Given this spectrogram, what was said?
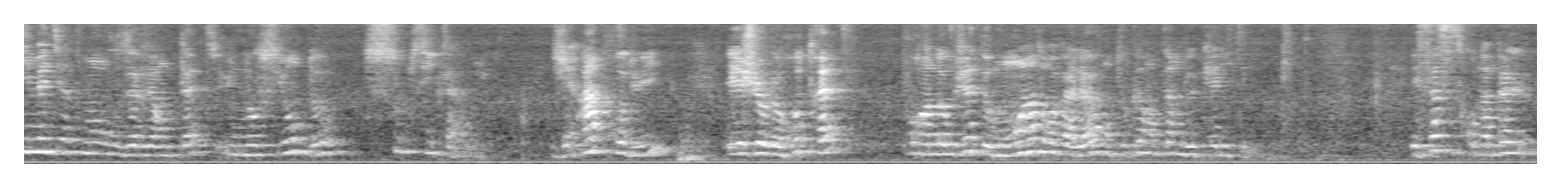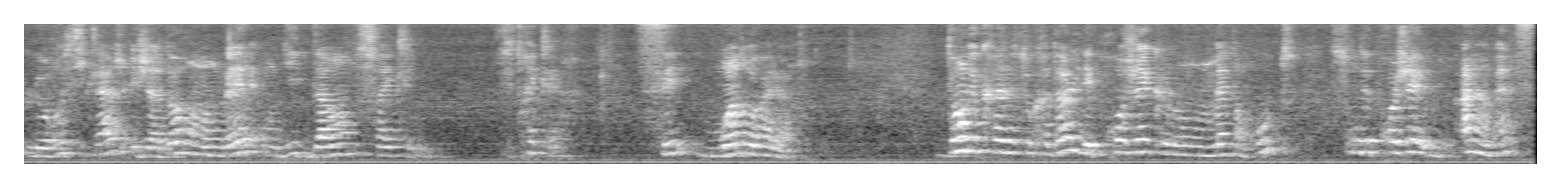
immédiatement vous avez en tête une notion de sous-cyclage. J'ai un produit et je le retraite pour un objet de moindre valeur, en tout cas en termes de qualité. Et ça, c'est ce qu'on appelle le recyclage, et j'adore en anglais, on dit downcycling. C'est très clair. C'est moindre valeur. Dans le Cradle to Cradle, les projets que l'on met en route sont des projets à l'inverse,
